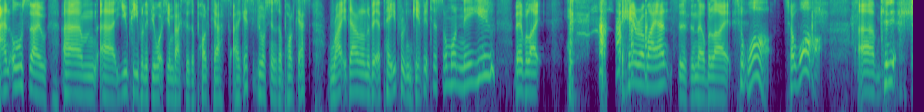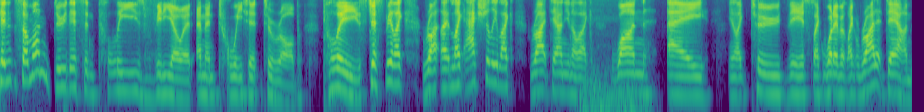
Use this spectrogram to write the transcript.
and also um, uh, you people, if you're watching back as a podcast, I guess if you're watching as a podcast, write it down on a bit of paper and give it to someone near you. They'll be like, "Here are my answers," and they'll be like, "To what? To what?" Um, Can can someone do this and please video it and then tweet it to Rob? Please, just be like, right, like, like actually, like write down, you know, like one A, you know, like to this, like whatever, like write it down,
